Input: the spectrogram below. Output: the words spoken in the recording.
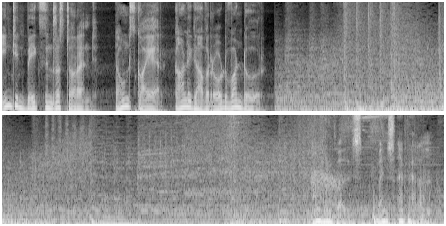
Indian Bakes and Restaurant, Town Square, Kaligawa Road, Vandoor. Men's Apparel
